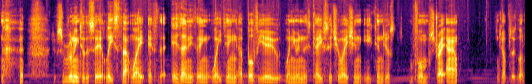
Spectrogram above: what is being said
just running to the sea, at least that way, if there is anything waiting above you when you're in this cave situation, you can just boom, straight out. Job's are good.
